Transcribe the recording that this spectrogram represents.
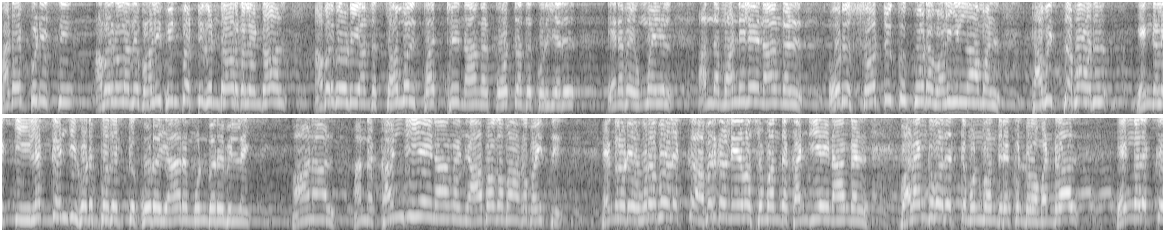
கடைப்பிடித்து அவர்களது வழி பின்பற்றுகின்றார்கள் என்றால் அவர்களுடைய அந்த தமிழ் பற்று நாங்கள் போற்றதுக்குரியது. எனவே உண்மையில் அந்த மண்ணிலே நாங்கள் ஒரு சோற்றுக்கு கூட வழி இல்லாமல் தவித்த போது எங்களுக்கு இலக்கஞ்சி கொடுப்பதற்கு கூட யாரும் முன்வரவில்லை. ஆனால் அந்த கஞ்சியை நாங்கள் ஞாபகமாக வைத்து எங்களுடைய உறவுகளுக்கு அவர்கள் நினைவு வந்த கஞ்சியை நாங்கள் வழங்குவதற்கு முன் வந்திருக்கின்றோம் என்றால் எங்களுக்கு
